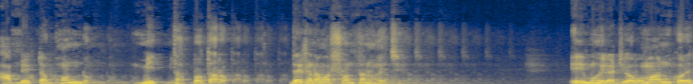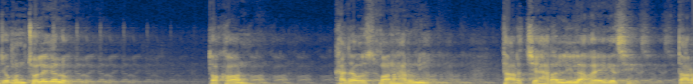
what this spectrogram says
আপনি একটা ভণ্ড, মিথ্যা প্রতারক। দেখেন আমার সন্তান হয়েছে। এই মহিলাটি অপমান করে যখন চলে গেল, তখন খাজা ওসমান হারুনি তার চেহারা লীলা হয়ে গেছে, তার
